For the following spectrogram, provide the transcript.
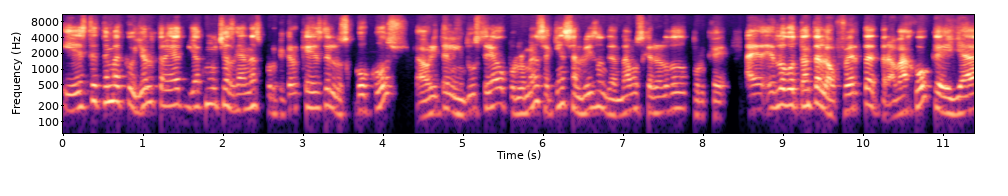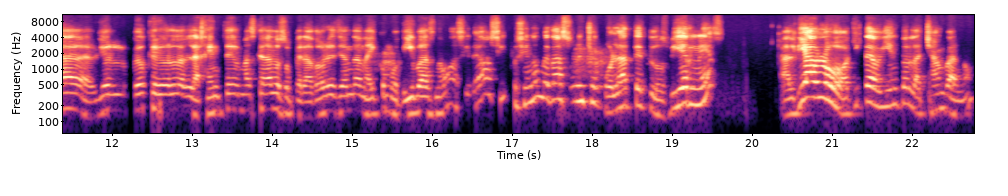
y este tema que yo lo traía ya con muchas ganas porque creo que es de los cocos ahorita en la industria, o por lo menos aquí en San Luis donde andamos, Gerardo, porque es luego tanta la oferta de trabajo que ya yo veo que la, gente, más que nada los operadores, ya andan ahí como divas, ¿no? Así de, ah, sí, pues si no me das un chocolate los viernes, al diablo, aquí te aviento la chamba, ¿no?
